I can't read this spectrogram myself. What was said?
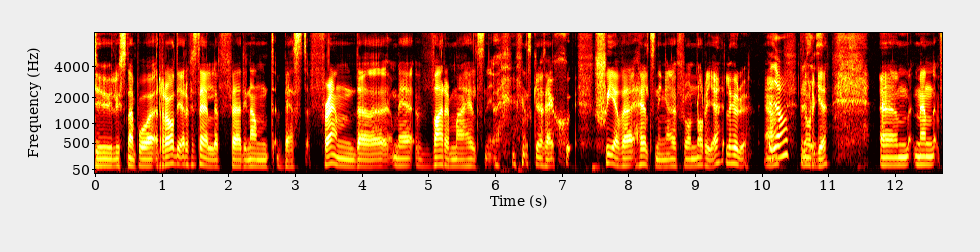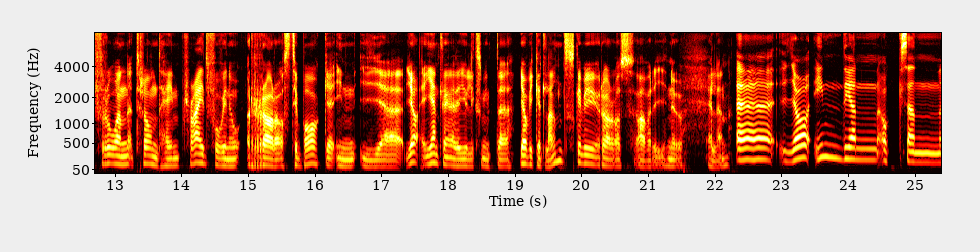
Du lyssnar på Radio RFSL Ferdinand Best Friend eh, med varma hälsningar, ska jag säga, ske- skeva hälsningar från Norge, eller hur? Ja, precis. Norge. Ehm, men från Trondheim Pride får vi nog röra oss tillbaka in i, eh, ja egentligen är det ju liksom inte, ja vilket land ska vi röra oss över i nu, Ellen? Eh, ja, Indien och sen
